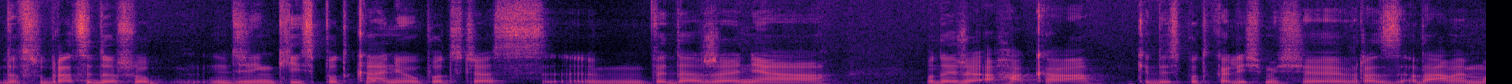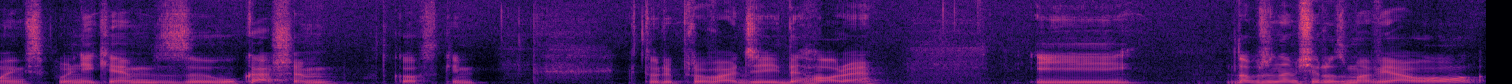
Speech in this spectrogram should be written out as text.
Do współpracy doszło dzięki spotkaniu podczas ym, wydarzenia bodajże AHK, kiedy spotkaliśmy się wraz z Adamem, moim wspólnikiem, z Łukaszem Chodkowskim, który prowadzi Dechorę. I dobrze nam się rozmawiało.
